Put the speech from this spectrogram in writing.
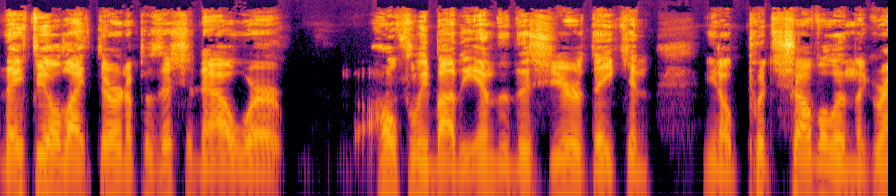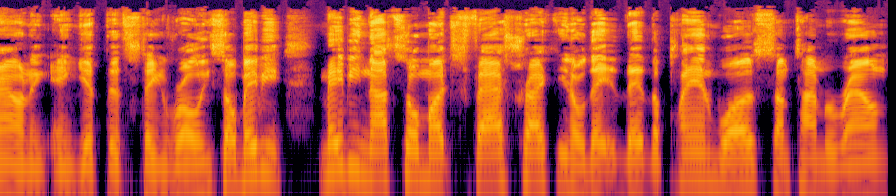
they feel like they're in a position now where hopefully by the end of this year they can you know put shovel in the ground and, and, get this thing rolling so maybe maybe not so much fast track you know they, they the plan was sometime around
